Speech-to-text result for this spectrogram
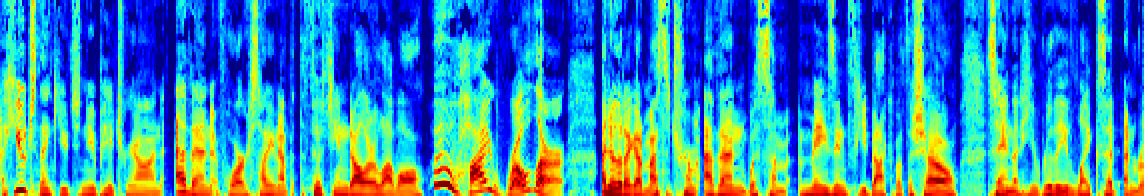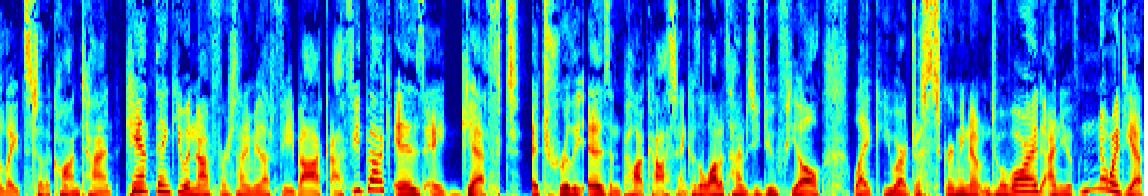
A huge thank you to new Patreon Evan for signing up at the $15 level. Woo, high roller. I know that I got a message from Evan with some amazing feedback about the show, saying that he really likes it and relates to the content. Can't thank you enough for sending me that feedback. Uh, feedback is a gift. It truly is in podcasting because a lot of times you do feel like you are just screaming out into a void and you have no idea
